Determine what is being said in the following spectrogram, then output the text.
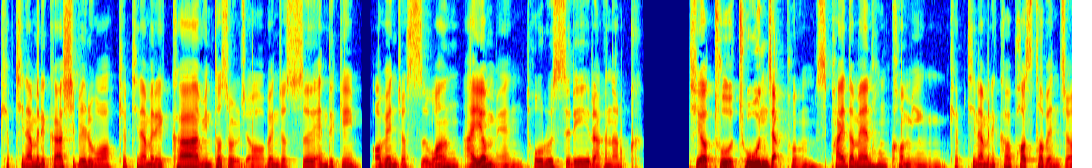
캡틴 아메리카 11워, 캡틴 아메리카 윈터 솔저, 어벤져스 엔드게임, 어벤져스 1, 아이언맨, 토르 3, 라그나로크. tier 2 좋은 작품 스파이더맨 홈커밍 캡틴 아메리카 퍼스트 어벤져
